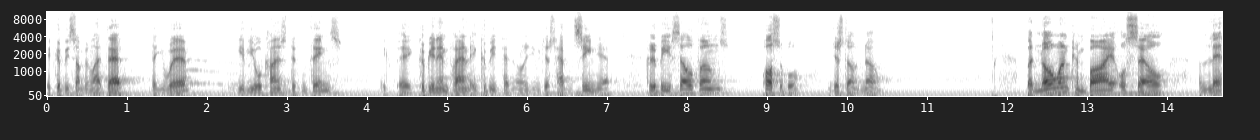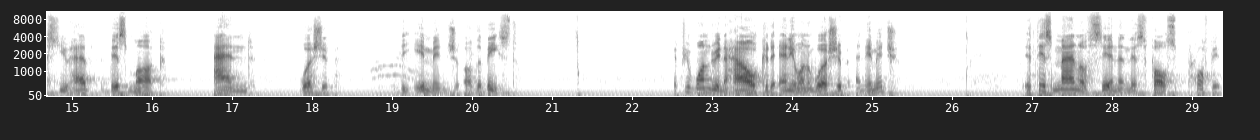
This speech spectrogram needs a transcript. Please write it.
It could be something like that that you wear, give you all kinds of different things. It, it could be an implant. It could be technology we just haven't seen yet. Could it be cell phones? Possible. We just don't know. But no one can buy or sell unless you have this mark and worship the image of the beast. If you're wondering how could anyone worship an image, if this man of sin and this false prophet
